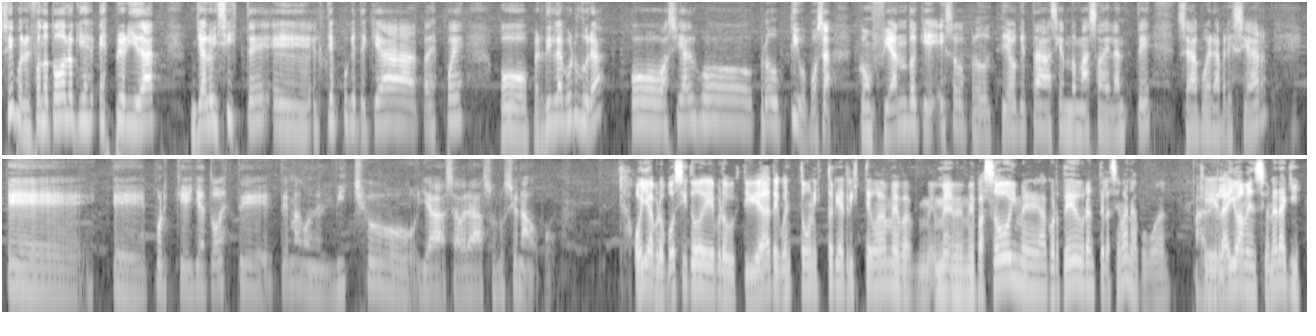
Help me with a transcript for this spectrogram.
Sí, pues en el fondo todo lo que es, prioridad ya lo hiciste, eh, el tiempo que te queda para después o perdí la gordura o hacía algo productivo, pues, o sea, confiando que eso productivo que estás haciendo más adelante se va a poder apreciar, eh, eh, porque ya todo este tema con el bicho ya se habrá solucionado. Oye, a propósito de productividad, te cuento una historia triste, weón, me, me- me- pasó y me acordé durante la semana, pues, weón. Que ver. la iba a mencionar aquí.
